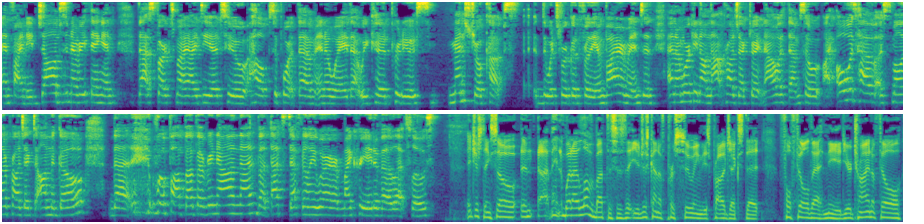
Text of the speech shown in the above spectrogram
and finding jobs and everything. And that sparked my idea to help support them in a way that we could produce menstrual cups which were good for the environment. And and I'm working on that project right now with them. So I always have a smaller project on the go that will pop up every now and then but that's definitely where my creative outlet flows Interesting. So, and I mean, what I love about this is that you're just kind of pursuing these projects that fulfill that need. You're trying to fill,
